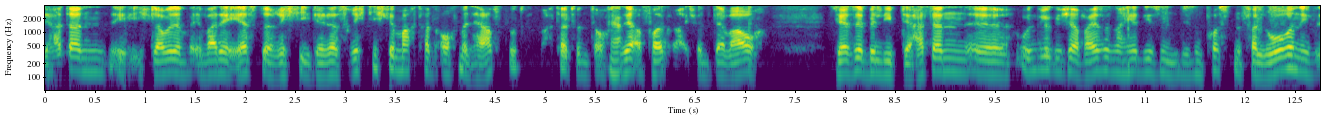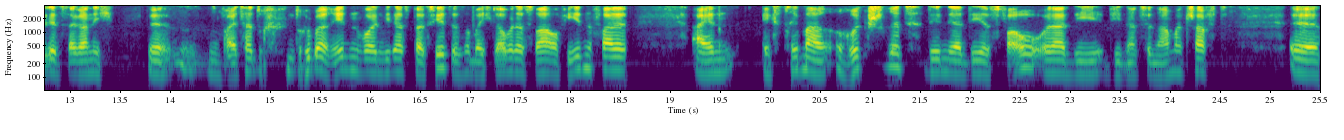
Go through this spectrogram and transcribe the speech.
Der hat dann, ich glaube, er war der erste richtig, der das richtig gemacht hat, auch mit Herzblut gemacht hat und auch ja. sehr erfolgreich. Und der war auch sehr, sehr beliebt. Der hat dann äh, unglücklicherweise nachher diesen, diesen Posten verloren. Ich will jetzt da gar nicht äh, weiter drüber reden wollen, wie das passiert ist, aber ich glaube, das war auf jeden Fall ein extremer Rückschritt, den der DSV oder die, die Nationalmannschaft äh,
